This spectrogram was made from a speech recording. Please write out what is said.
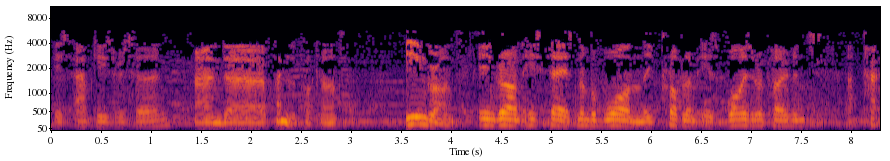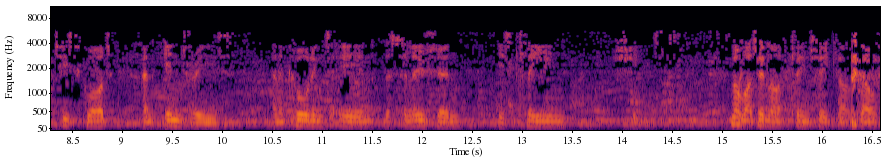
is Abdi's return. and uh, friend of the podcast, Ian Grant. Ian Grant, he says, number one, the problem is wiser opponents, a patchy squad, and injuries. And according to Ian, the solution is clean sheets. Not much in life, clean sheet can't solve.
